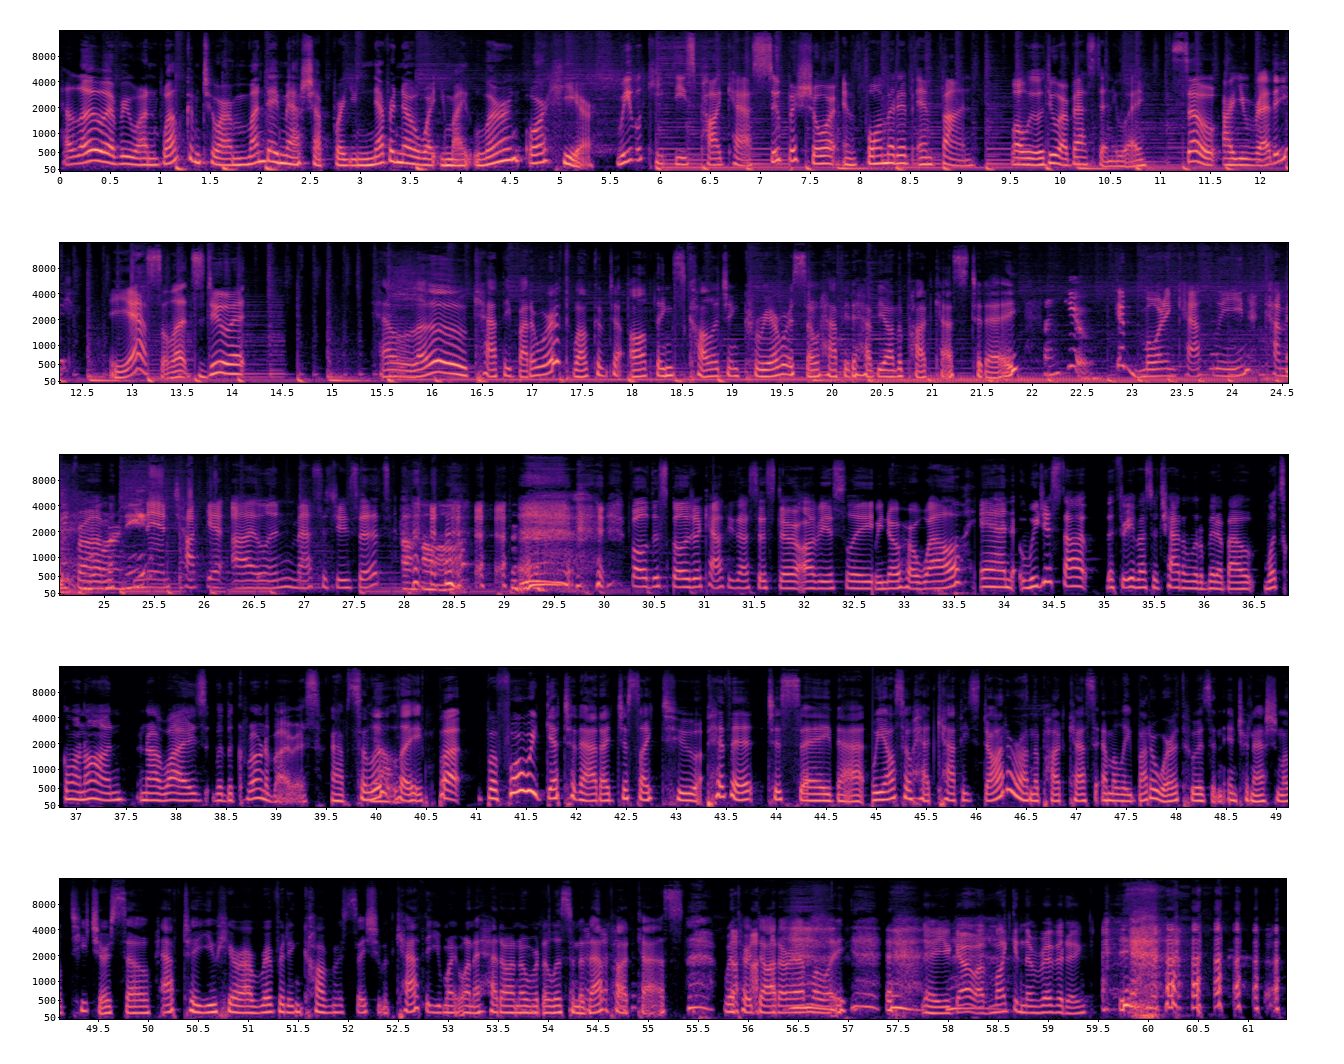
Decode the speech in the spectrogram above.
Hello, everyone. Welcome to our Monday mashup where you never know what you might learn or hear. We will keep these podcasts super short, informative, and fun. Well, we will do our best anyway. So, are you ready? Yes, let's do it. Hello, Kathy Butterworth. Welcome to All Things College and Career. We're so happy to have you on the podcast today. Thank you. Good morning, Kathleen, coming from morning. Nantucket Island, Massachusetts. Uh-huh. Full disclosure, Kathy's our sister, obviously. We know her well. And we just thought the three of us would chat a little bit about what's going on in our lives with the coronavirus. Absolutely. But before we get to that, I'd just like to pivot to say that we also had Kathy's daughter on the podcast, Emily Butterworth, who is an international teacher. So after you hear our riveting conversation with Kathy, you might want to head on over to listen to that podcast with her daughter, Emily. There you go. I'm liking the riveting.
